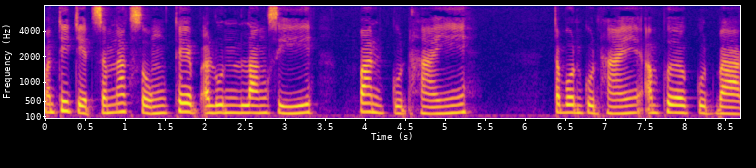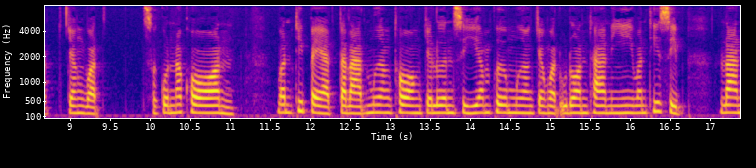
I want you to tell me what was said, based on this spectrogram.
วันที่ 7 สำนักสงฆ์เทพอรุณลังสี บ้านกุดไหตำบลกุดไหอำเภอกุดบาก จังหวัด สกลนคร วันที่ 8 ตลาดเมืองทองเจริญศรีอำเภอเมืองจังหวัดอุดรธานี วันที่ 10 ลาน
